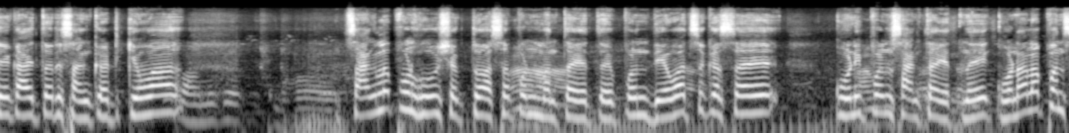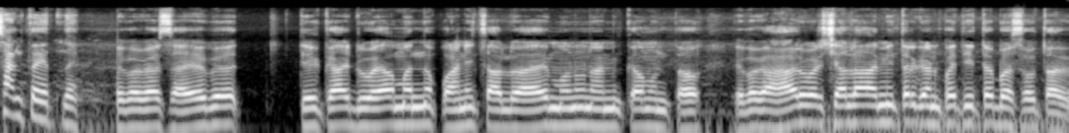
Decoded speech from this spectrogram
ते काहीतरी संकट किंवा चांगलं पण होऊ शकतो असं पण म्हणता येतं पण देवाचं कसं आहे कोणी पण सांगता येत नाही कोणाला पण सांगता येत नाही. हे बघा साहेब ते काय डोळ्यामधनं पाणी चालू आहे म्हणून आम्ही का म्हणतो? हे बघा हर वर्षाला आम्ही तर गणपती इथं बसवतो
